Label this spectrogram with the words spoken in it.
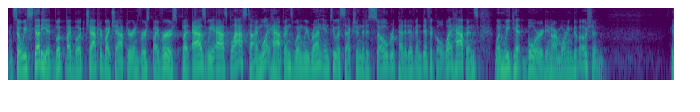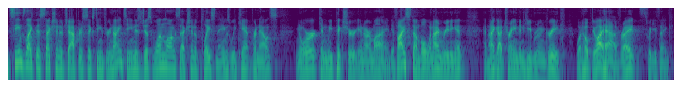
And so we study it book by book, chapter by chapter, and verse by verse. But as we asked last time, what happens when we run into a section that is so repetitive and difficult? What happens when we get bored in our morning devotion? It seems like this section of chapters 16 through 19 is just one long section of place names we can't pronounce, nor can we picture in our mind. If I stumble when I'm reading it, and I got trained in Hebrew and Greek, what hope do I have, right? That's what you think.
